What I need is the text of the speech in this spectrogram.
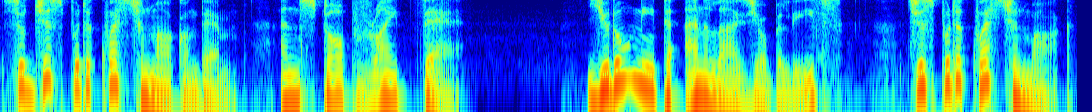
So just put a question mark on them and stop right there. You don't need to analyze your beliefs. Just put a question mark.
